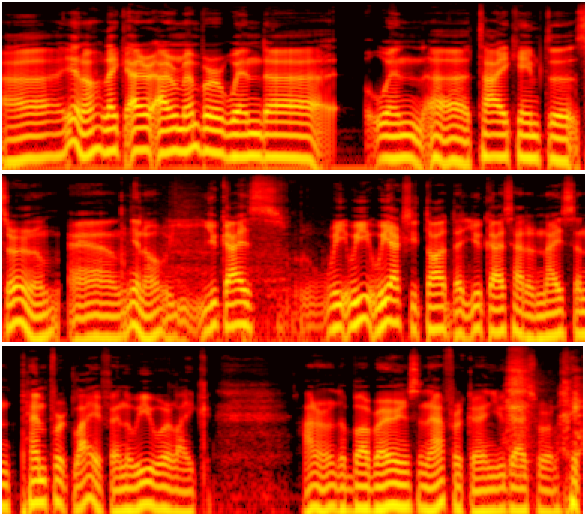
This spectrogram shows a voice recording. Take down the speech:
uh, you know, like I, I remember when the when uh, Ty came to Suriname, and you know, you guys, we, we we actually thought that you guys had a nice and pampered life, and we were like. I don't know the barbarians in Africa, and you guys were like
